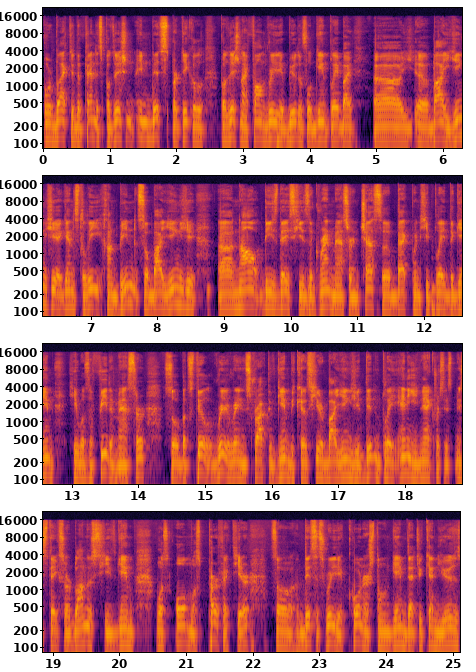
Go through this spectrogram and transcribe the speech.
for black to defend its position. In this particular position i found really a beautiful gameplay by uh, uh, Bai Yingji against Li Hanbin. So Bai Yingji uh, now these days he's a grandmaster in chess. Back when he played the game, he was a FIDE master. So, but still, really, really instructive game because here Bai Yingji didn't play any inaccuracies, mistakes, or blunders. His game was almost perfect here. So this is really a cornerstone game that you can use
